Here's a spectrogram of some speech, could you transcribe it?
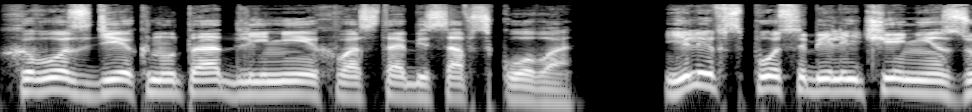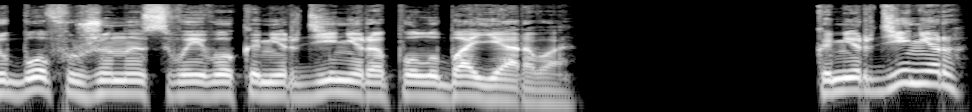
хвост кнута длиннее хвоста бесовского – или в способе лечения зубов у жены своего камердинера Полубоярова. Камердинер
